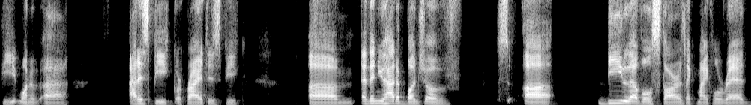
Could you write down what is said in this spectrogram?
peak, one of uh at his peak or prior to his peak. Um, and then you had a bunch of uh B level stars like Michael Redd.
